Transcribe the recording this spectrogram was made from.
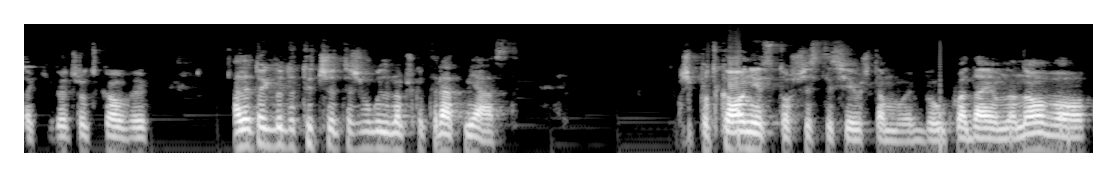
takich ośrodkowych, ale to jakby dotyczy też w ogóle na przykład rad miast. Że pod koniec to wszyscy się już tam jakby układają na nowo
